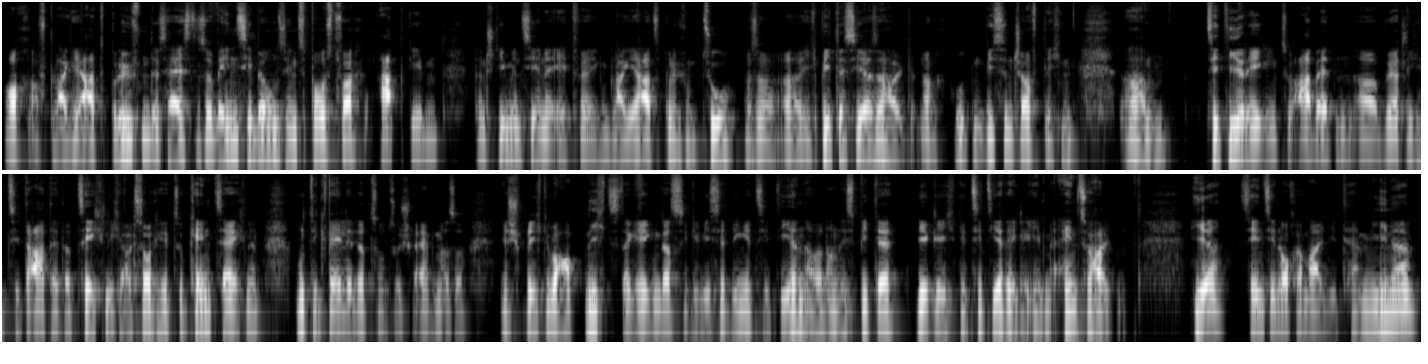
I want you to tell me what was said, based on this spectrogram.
auch auf Plagiat prüfen. Das heißt also, wenn Sie bei uns ins Postfach abgeben, dann stimmen Sie einer etwaigen Plagiatsprüfung zu. Also äh, ich bitte Sie also halt nach guten wissenschaftlichen ähm, Zitierregeln zu arbeiten, äh, wörtliche Zitate tatsächlich als solche zu kennzeichnen und die Quelle dazu zu schreiben. Also es spricht überhaupt nichts dagegen, dass Sie gewisse Dinge zitieren, aber dann ist bitte wirklich die Zitierregel eben einzuhalten. Hier sehen Sie noch einmal die Termine,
